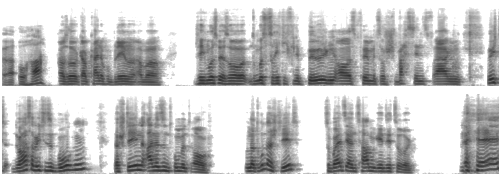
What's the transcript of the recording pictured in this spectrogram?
Ja, oha. Also gab keine Probleme, aber natürlich muss mir so, du musst so richtig viele Bögen ausfüllen mit so Schwachsinnsfragen. Du hast aber nicht diese Bogen, da stehen alle Symptome drauf. Und darunter steht, sobald sie eins haben, gehen sie zurück. Hä?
